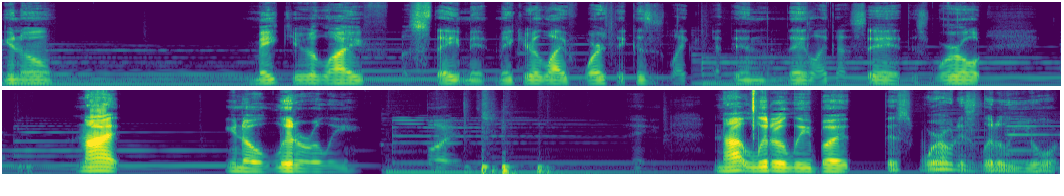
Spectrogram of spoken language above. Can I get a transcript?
you know, make your life a statement, make your life worth it. Because, like, at the end of the day, like I said, this world, not, you know, literally, but not literally, but this world is literally yours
